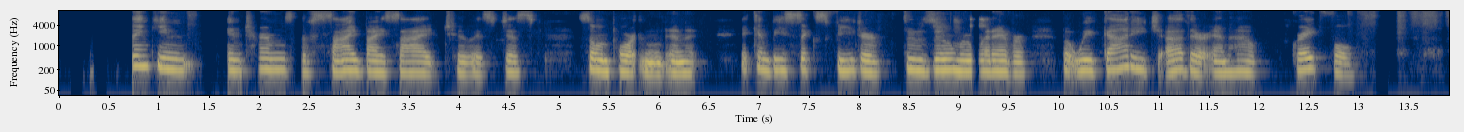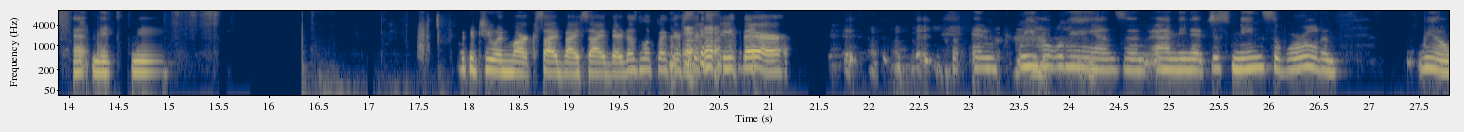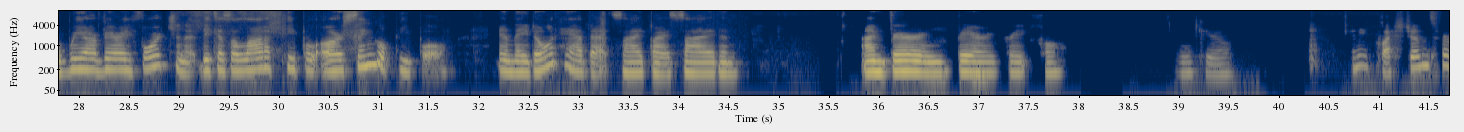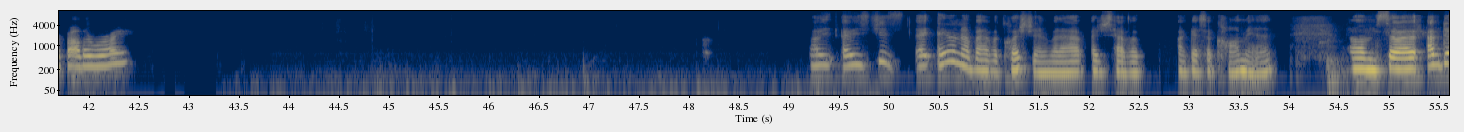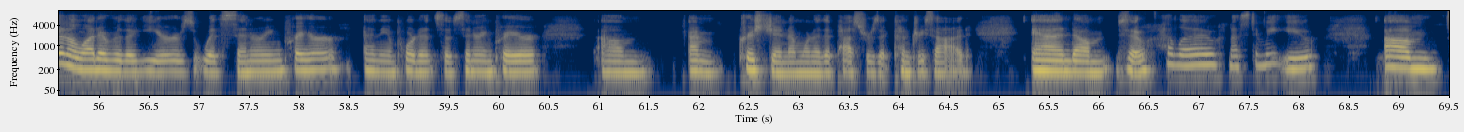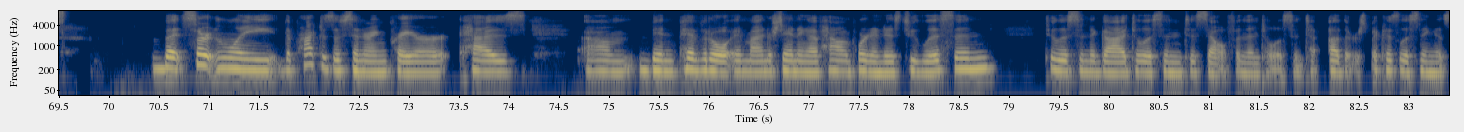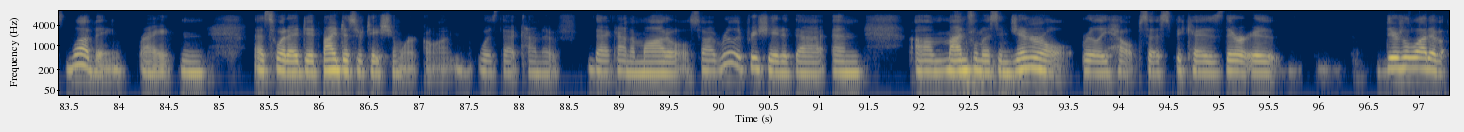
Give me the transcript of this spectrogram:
Thinking in terms of side by side too is just so important. And it, it can be six feet or through Zoom or whatever, but we've got each other and how grateful that makes me. look at you and Mark side by side there. Doesn't look like there's six feet there. and we hold hands and I mean it just means the world and you know we are very fortunate because a lot of people are single people and they don't have that side by side and I'm very mm-hmm. very grateful. Thank you. Any questions for Father Roy? I, I was just, I, I don't know if I have a question, but I, have, I just have a, I guess, a comment. Um, so I, I've done a lot over the years with centering prayer and the importance of centering prayer. Um, I'm Christian. I'm one of the pastors at Countryside. And um, so, hello, nice to meet you. Um, but certainly, the practice of centering prayer has um, been pivotal in my understanding of how important it is to listen to listen to God, to listen to self, and then to listen to others because listening is loving, right? And that's what I did my dissertation work on was that kind of that kind of model. So I really appreciated that, and um, mindfulness in general really helps us because there is there's a lot of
